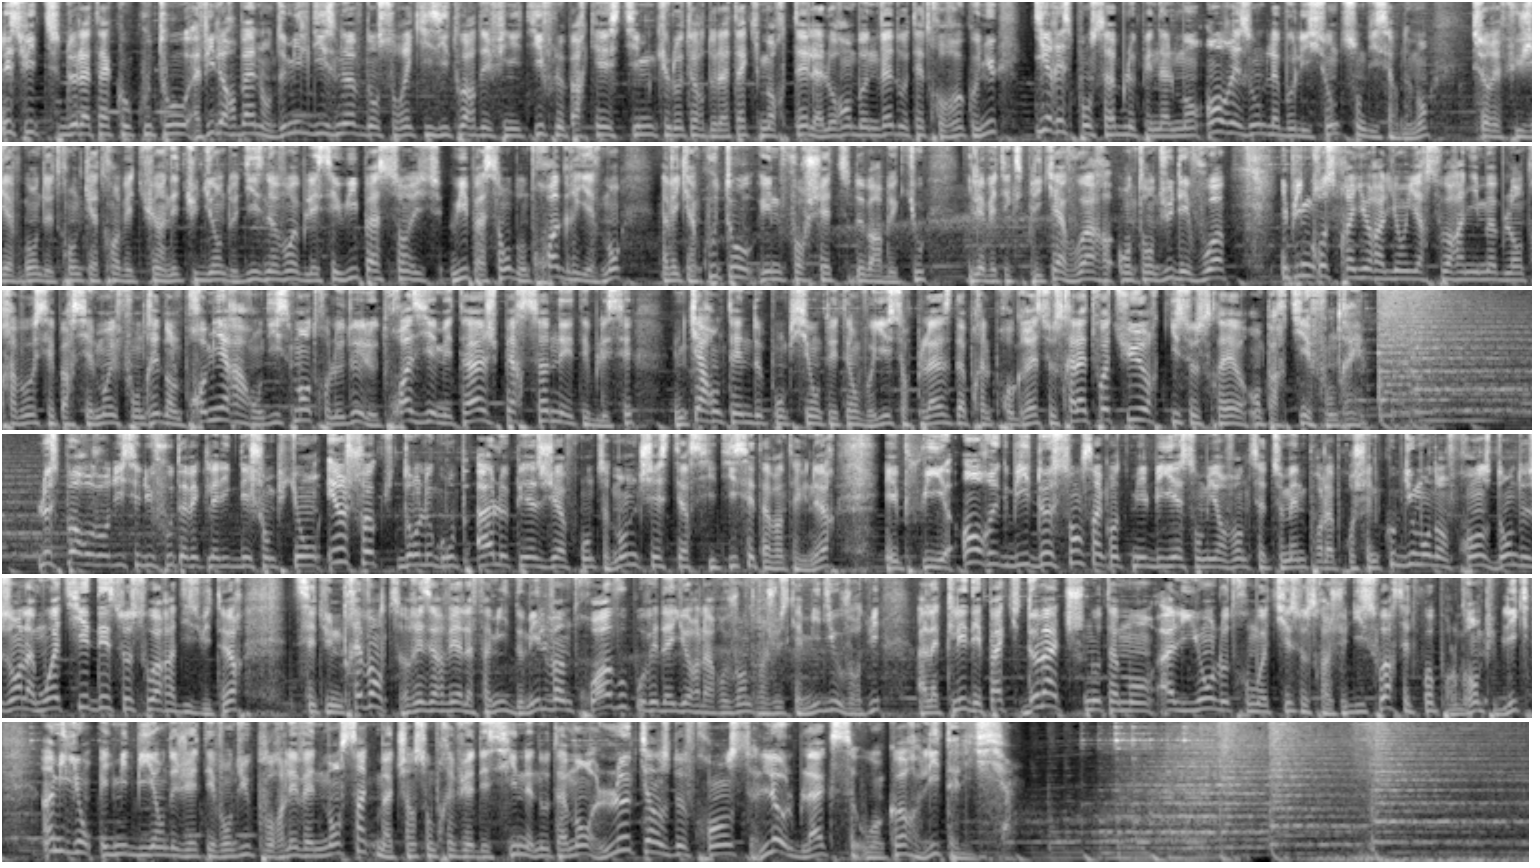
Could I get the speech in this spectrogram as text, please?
Les suites de l'attaque au couteau à Villeurbanne en 2019 dans son réquisitoire définitif, le parquet estime que l'auteur de l'attaque mortelle à Laurent Bonnevet doit être reconnu irresponsable pénalement en raison de l'abolition de son discernement. Ce réfugié afghan de 34 ans avait tué un étudiant de 19 ans et blessé 8 passants, 8 passants, dont 3 grièvement, avec un couteau et une fourchette de barbecue. Il avait expliqué avoir entendu des voix. Et puis une grosse frayeur à Lyon hier soir, un immeuble en travaux s'est partiellement effondré dans le premier arrondissement entre le 2 et le 3e étage. Personne n'a été blessé. Une quarantaine de pompiers ont été envoyés sur place. D'après le progrès, ce serait la toiture qui se serait en partie effondrée. Le sport aujourd'hui, c'est du foot avec la Ligue des Champions et un choc dans le groupe A. Le PSG affronte Manchester City, c'est à 21h. Et puis en rugby, 250 000 billets sont mis en vente cette semaine pour la prochaine Coupe du Monde en France. Dans deux ans, la moitié dès ce soir à 18h. C'est une prévente réservée à la famille 2023. Vous pouvez d'ailleurs la rejoindre jusqu'à midi aujourd'hui à la clé des packs de matchs, notamment à Lyon. L'autre moitié, ce sera jeudi soir, cette fois pour le grand public. Un million et demi de billets ont déjà été vendus pour l'événement. Cinq matchs hein, sont prévus à Dessine, notamment le 15 de France, les All Blacks ou encore l'Italie. 理想。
